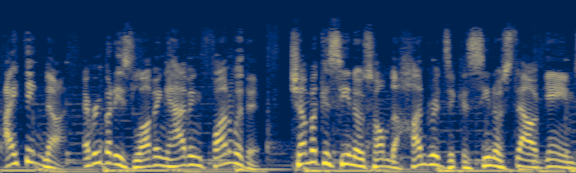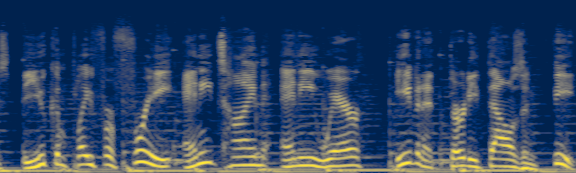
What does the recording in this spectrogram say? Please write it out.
I think not. Everybody's loving having fun with it. Chumba Casino is home to hundreds of casino style games that you can play for free anytime, anywhere, even at 30,000 feet.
